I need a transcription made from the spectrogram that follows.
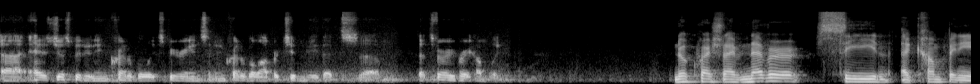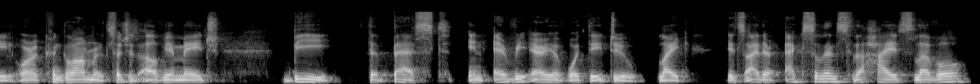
uh, has just been an incredible experience, an incredible opportunity that's um, that's very very humbling. No question. I've never seen a company or a conglomerate such as LVMH be the best in every area of what they do. Like it's either excellence to the highest level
